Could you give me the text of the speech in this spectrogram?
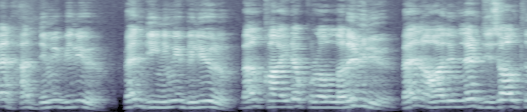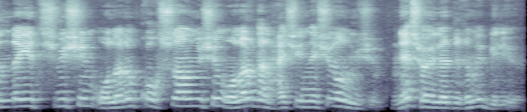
Ben haddimi biliyorum. Ben dinimi biliyorum. Ben kaide kuralları biliyorum. Ben alimler dizi altında yetişmişim. Onların kokusunu almışım. Onlardan haşir neşir olmuşum. Ne söylediğimi biliyorum.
